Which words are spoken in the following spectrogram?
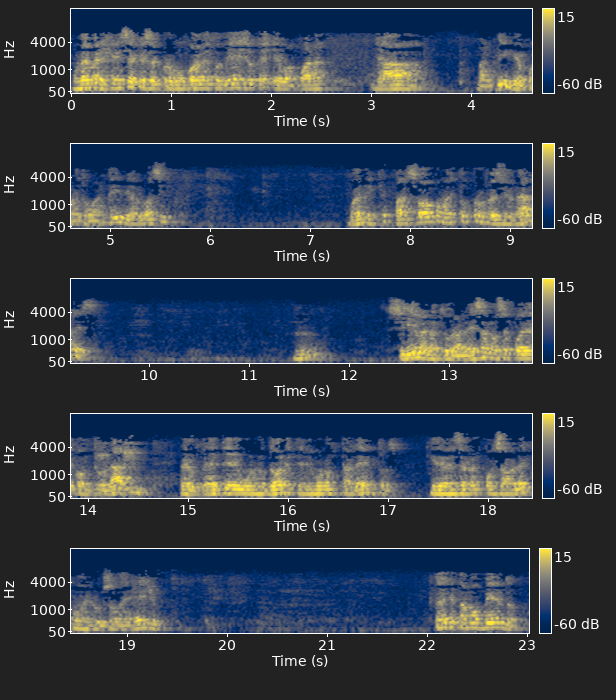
Una emergencia que se provocó en estos días hizo que evacuaran ya Valdivia, Puerto Valdivia, algo así. Bueno, ¿y qué pasó con estos profesionales? ¿Mm? Sí, la naturaleza no se puede controlar, pero ustedes tienen unos dones, tienen unos talentos y deben ser responsables con el uso de ellos. Entonces, ¿qué estamos viendo?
